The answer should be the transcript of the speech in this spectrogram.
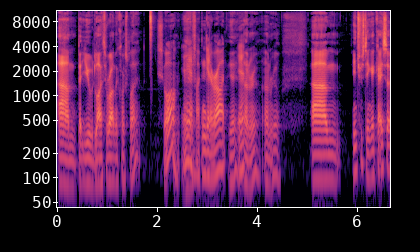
Um, but you would like to ride in the Cox Plate? Sure. Yeah, if I can get it right. Yeah, Yeah. unreal, unreal. Um, interesting. Okay, so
